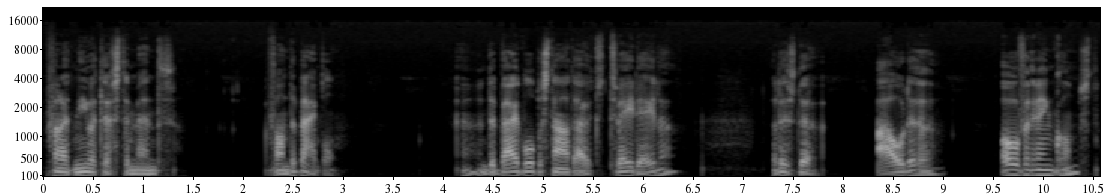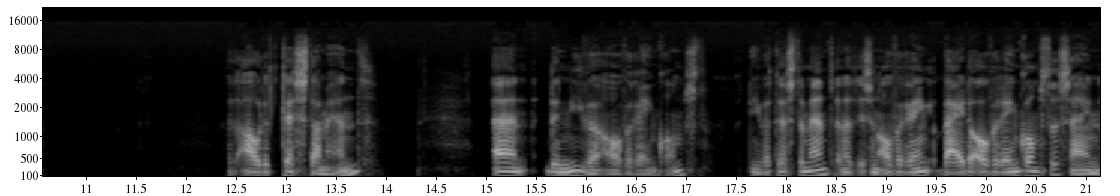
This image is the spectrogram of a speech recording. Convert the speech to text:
van het Nieuwe Testament van de Bijbel. De Bijbel bestaat uit twee delen. Dat is de oude overeenkomst, het Oude Testament en de nieuwe overeenkomst, het Nieuwe Testament. En het is een overeen, beide overeenkomsten zijn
